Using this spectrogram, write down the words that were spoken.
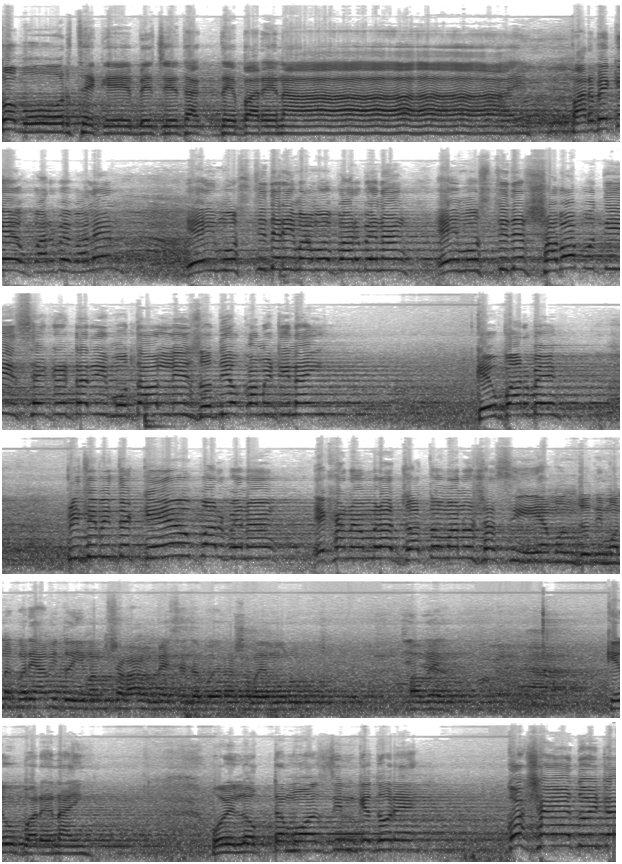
কবর থেকে বেঁচে থাকতে পারে না পারবে কেউ? পারবে বলেন? এই মসজিদের ইমামও পারবে না এই মসজিদের সভাপতি সেক্রেটারি মোতাল্লি, যদিও কমিটি নাই, কেউ পারবে? পৃথিবীতে কেউ পারবে না। এখানে আমরা যত মানুষ আছি, এমন যদি মনে করি, আমি তো ইমাম সাহেব, আমি বেঁচে যাব, এরা সবাই মরুক। হবে? কেউ পারে নাই। ওই লোকটা মোয়াজ্জিনকে ধরে কষায় দুইটা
